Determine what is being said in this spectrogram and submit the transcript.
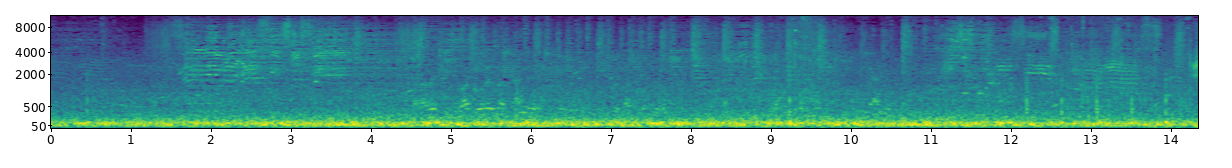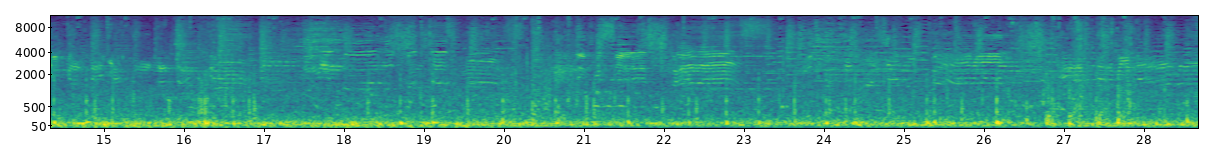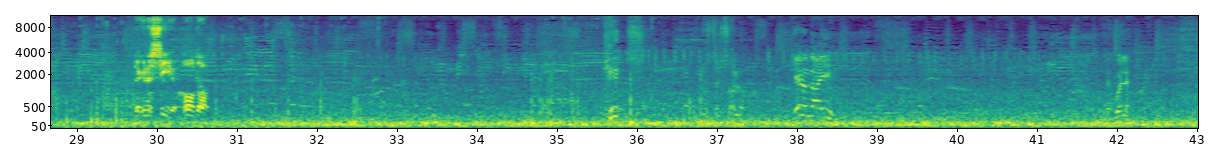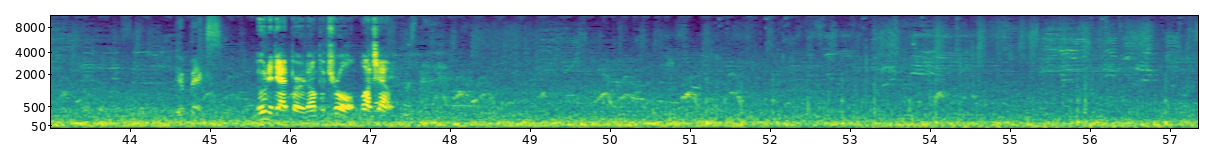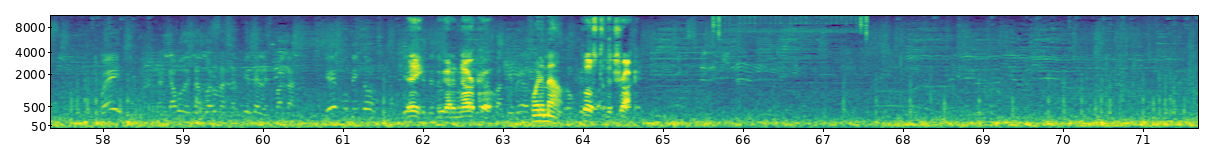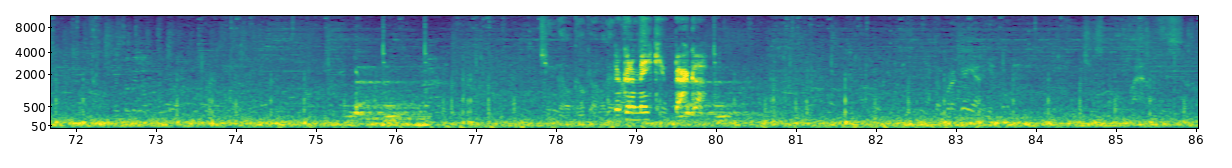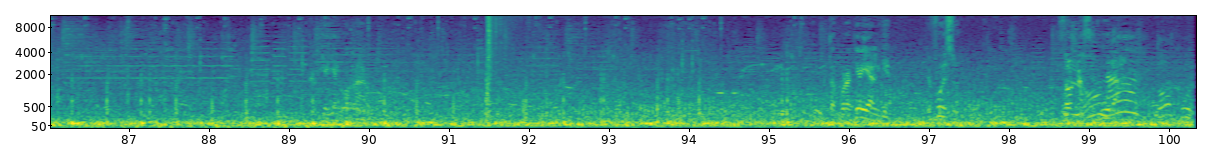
They're gonna see you. Hold up. Hicks. No estoy solo. ¿Quién anda ahí? ¿Me huele? Unidad bird on patrol. Watch out. Me acabo de tatuar una serpiente en la espalda. ¿Qué, putito? Hey, we got a narco. Point him out. Close to the truck. They're gonna make you. Back up. Aquí hay alguien. ¿Qué fue eso? Zona segura. Todo cool.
